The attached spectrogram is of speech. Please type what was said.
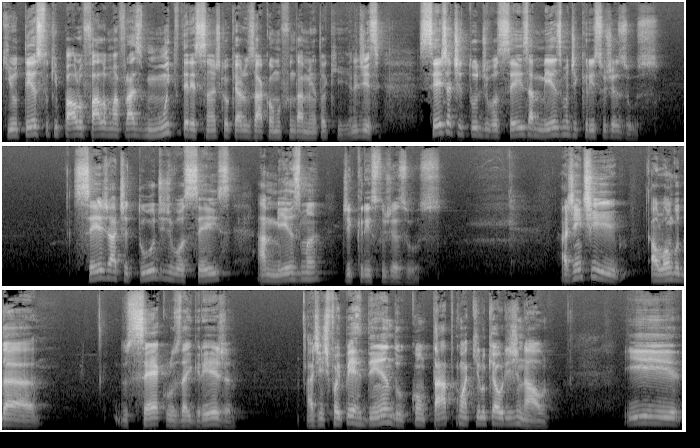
que o texto que Paulo fala uma frase muito interessante que eu quero usar como fundamento aqui. Ele disse: Seja a atitude de vocês a mesma de Cristo Jesus. Seja a atitude de vocês a mesma de Cristo Jesus. A gente, ao longo da, dos séculos da igreja, a gente foi perdendo contato com aquilo que é original. E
